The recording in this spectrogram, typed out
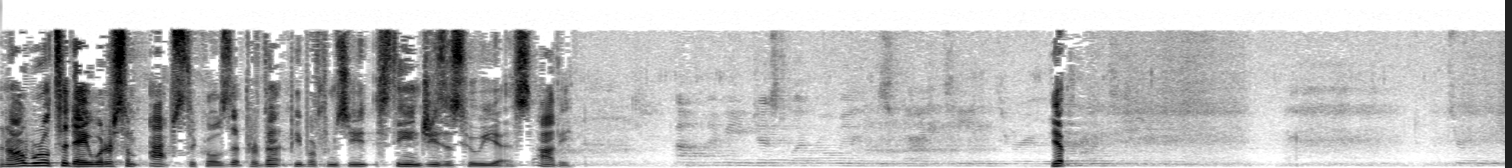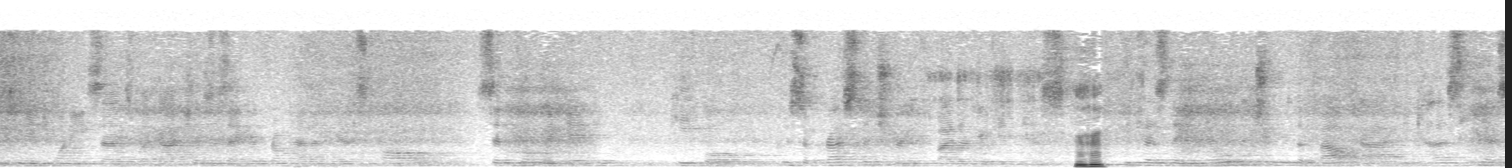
In our world today, what are some obstacles that prevent people from seeing Jesus who he is? Avi. Mm-hmm. Because they know the truth about God because He has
